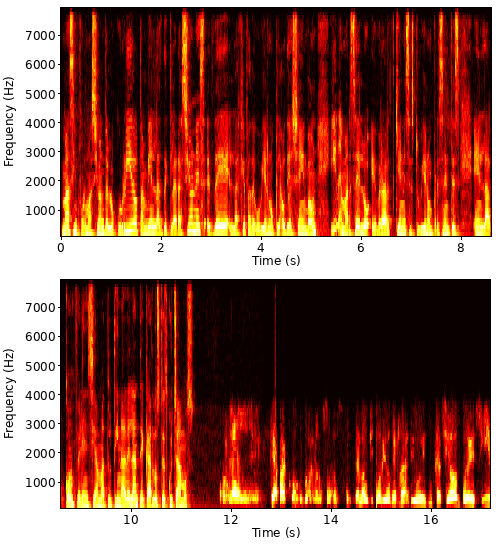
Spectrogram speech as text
más información de lo ocurrido, también las declaraciones de la jefa de gobierno Claudia Sheinbaum y de Marcelo Ebrard, quienes estuvieron presentes en la conferencia matutina. Adelante, Carlos, te escuchamos. Hola, muy buenos del auditorio de Radio Educación. Pues sí,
